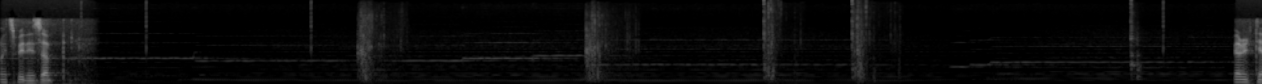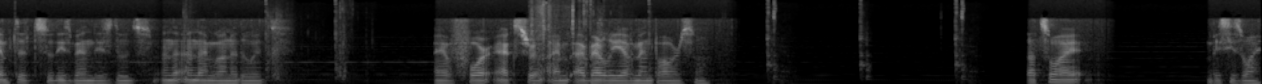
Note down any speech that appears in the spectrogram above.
Let's speed this up. Very tempted to disband these dudes, and, and I'm gonna do it. I have 4 extra, I'm, I barely have manpower, so... That's why... This is why.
